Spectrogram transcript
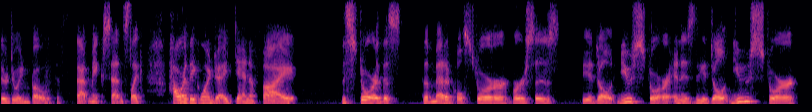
they're doing both, if that makes sense. Like, how are they going to identify the store, the, the medical store versus the adult use store? And is the adult use store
